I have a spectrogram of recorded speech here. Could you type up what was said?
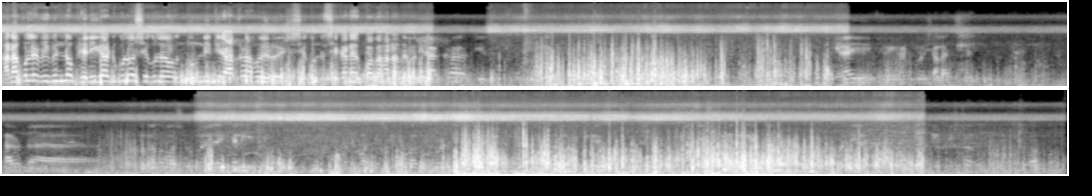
খানাকুলের বিভিন্ন ফেরিঘাটগুলো সেগুলো দুর্নীতির আখড়া হয়ে রয়েছে সেগুলো সেখানে কবে হানা দেবেন? ফেরি রাখা যে সমস্ত এরাই এই ফেরিঘাটগুলো চালাচ্ছে কারণ আহ, বিগত বছরগুলো এরাই চালিয়েছে আমাদের পঞ্চাশ মিনিট পর আমরা নির্দিষ্ট দরপত্র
